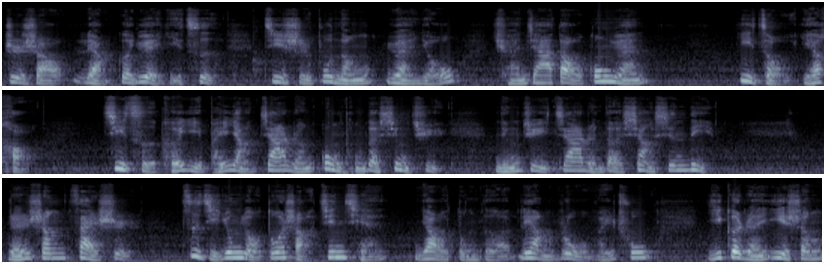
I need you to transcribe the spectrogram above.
至少两个月一次。即使不能远游，全家到公园。一走也好，借此可以培养家人共同的兴趣，凝聚家人的向心力。人生在世，自己拥有多少金钱，要懂得量入为出；一个人一生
